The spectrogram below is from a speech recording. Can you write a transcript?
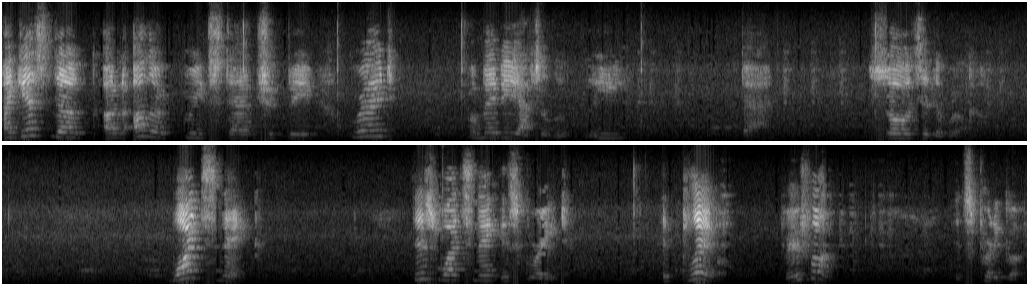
I guess the other green stand should be great, or maybe absolutely bad. So it's in the rook. White Snake. This white snake is great. It's playable. Very fun. It's pretty good.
